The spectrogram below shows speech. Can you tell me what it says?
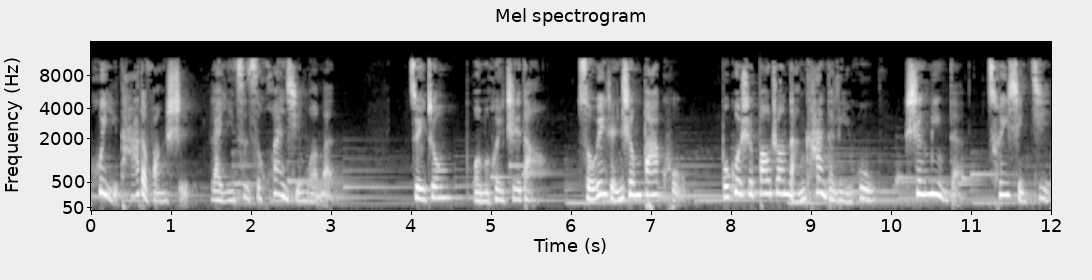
会以他的方式来一次次唤醒我们。最终我们会知道，所谓人生八苦，不过是包装难看的礼物，生命的催醒剂。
